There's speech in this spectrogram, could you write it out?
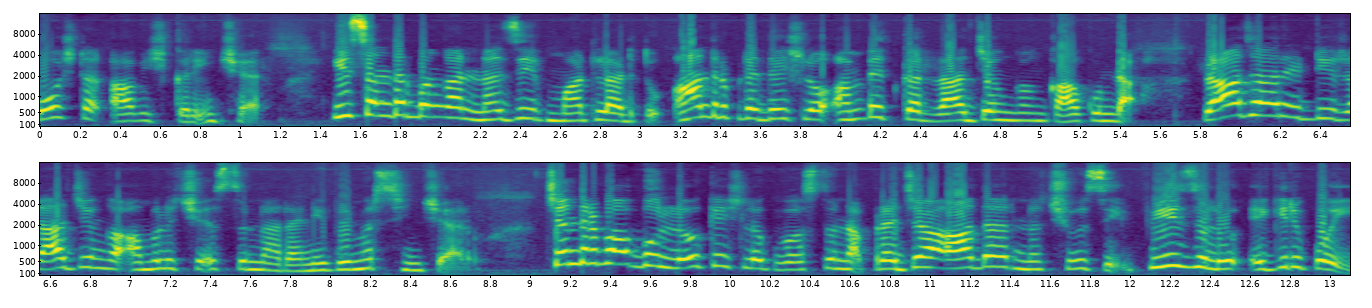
పోస్టర్ ఆవిష్కరించారు. ఈ సందర్భంగా నజీర్ మాట్లాడుతూ ఆంధ్రప్రదేశ్లో అంబేద్కర్ రాజ్యాంగం కాకుండా రాజారెడ్డి రాజ్యాంగం అమలు చేస్తున్నారని విమర్శించారు. చంద్రబాబు లోకేష్లకు వస్తున్న ప్రజా ఆదరణ చూసి ఫీజులు ఎగిరిపోయి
